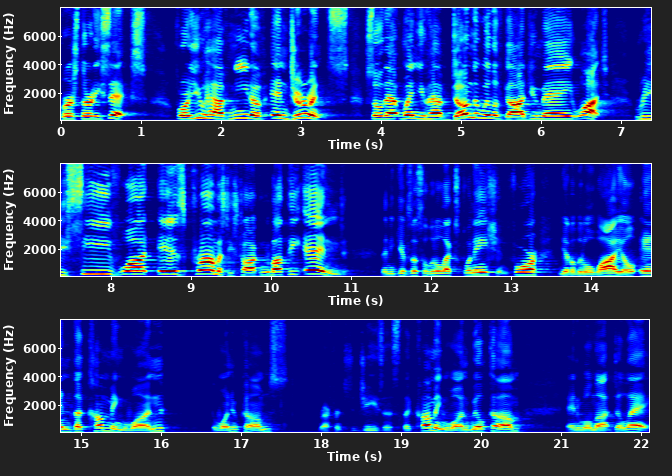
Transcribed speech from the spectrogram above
Verse 36 For you have need of endurance, so that when you have done the will of God, you may what? Receive what is promised. He's talking about the end. Then he gives us a little explanation. For yet a little while, and the coming one the one who comes, reference to Jesus, the coming one will come and will not delay.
